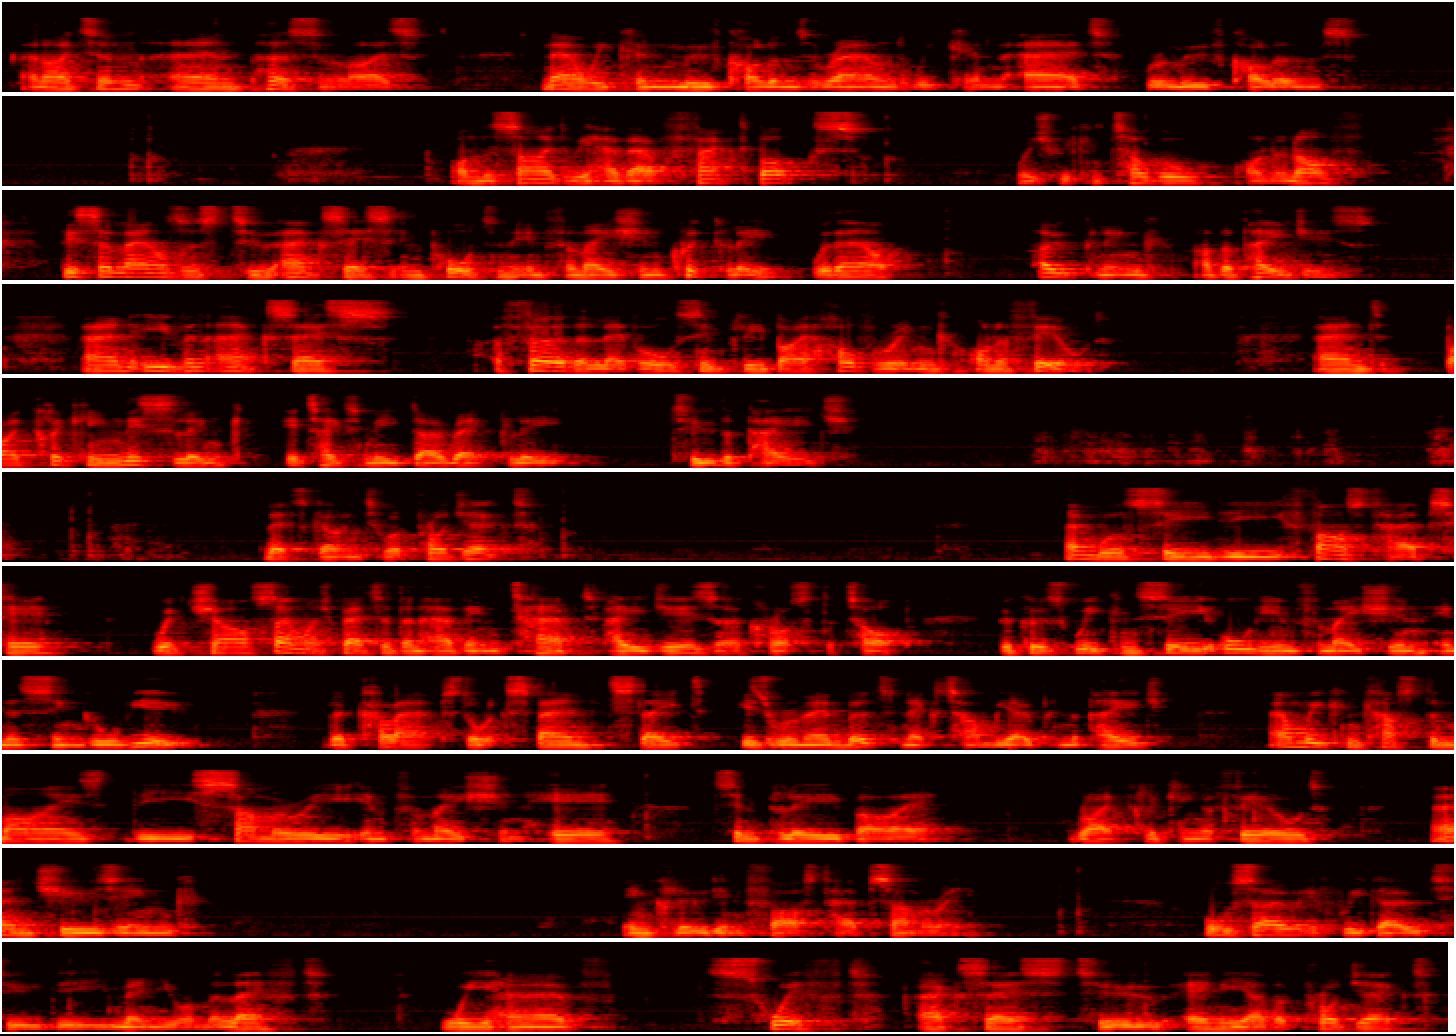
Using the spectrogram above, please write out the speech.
an item and personalize. Now we can move columns around, we can add, remove columns. On the side we have our fact box which we can toggle on and off. This allows us to access important information quickly without opening other pages and even access a further level simply by hovering on a field. And by clicking this link, it takes me directly to the page. Let's go into a project and we'll see the fast tabs here which are so much better than having tabbed pages across the top because we can see all the information in a single view. The collapsed or expanded state is remembered next time we open the page and we can customize the summary information here simply by right clicking a field and choosing include in fast tab summary. Also, if we go to the menu on the left, we have swift access to any other project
